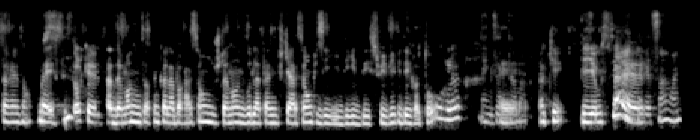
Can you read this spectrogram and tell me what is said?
tu as raison. Ben, c'est sûr que ça demande une certaine collaboration, justement, au niveau de la planification, puis des, des, suivis, puis des retours. Là. Exactement. Euh, OK. Puis il y a aussi. Euh, intéressant, oui.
